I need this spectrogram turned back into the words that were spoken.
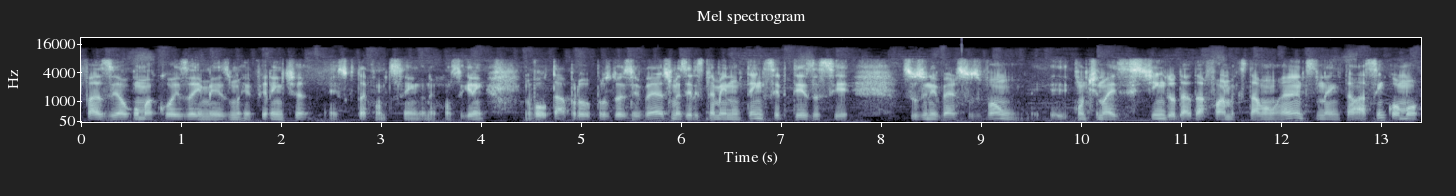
fazer alguma coisa aí mesmo referente a, isso que está acontecendo, né? Conseguirem voltar para os dois universos, mas eles também não têm certeza se, se os universos vão eh, continuar existindo da, da forma que estavam antes, né? Então, assim como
